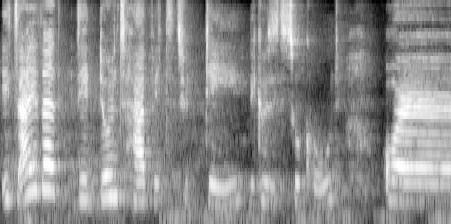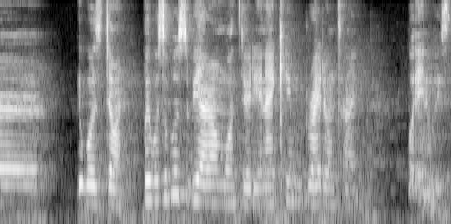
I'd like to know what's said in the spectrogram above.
it's either they don't have it today because it's so cold, or it was done. But it was supposed to be around 1.30 and I came right on time. But anyways,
